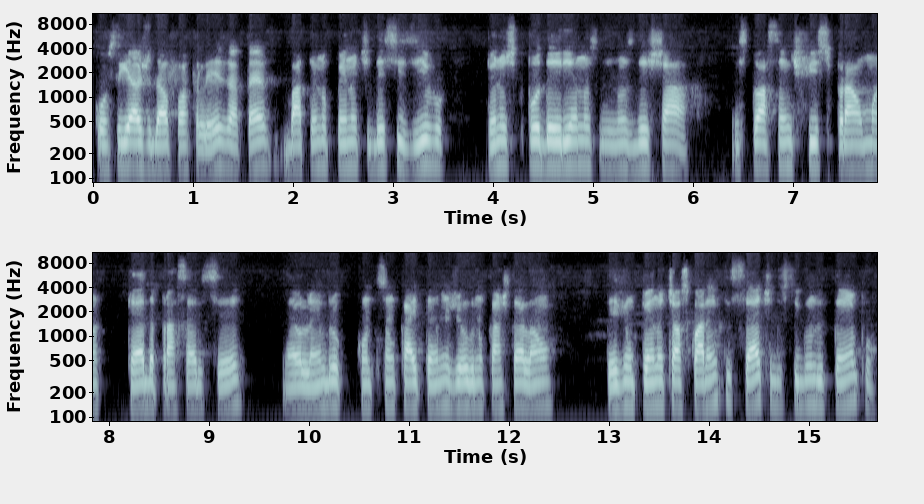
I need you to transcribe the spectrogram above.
consegui ajudar o Fortaleza, até batendo pênalti decisivo, pênalti que poderia nos, nos deixar em situação difícil para uma queda para a Série C. Né. Eu lembro contra São Caetano, jogo no Castelão, teve um pênalti aos 47 do segundo tempo,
